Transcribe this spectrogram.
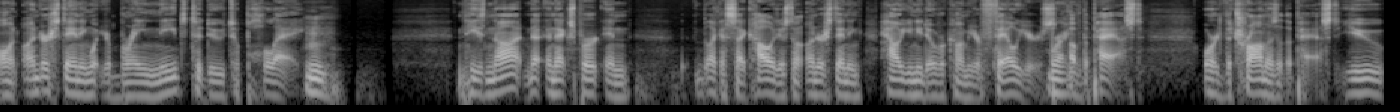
on understanding what your brain needs to do to play. And he's not an expert in, like a psychologist, on understanding how you need to overcome your failures Right. of the past or the traumas of the past. You,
